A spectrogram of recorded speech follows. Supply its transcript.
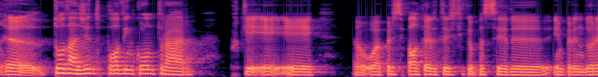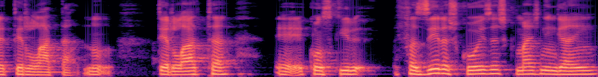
Uh, toda a gente pode encontrar, porque é, é a principal característica para ser uh, empreendedor é ter lata. No, ter lata é conseguir fazer as coisas que mais ninguém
